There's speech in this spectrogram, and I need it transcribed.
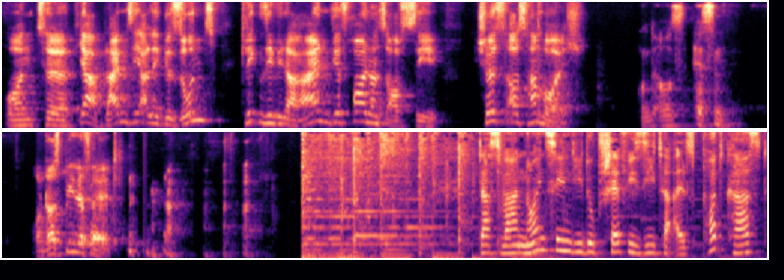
Und äh, ja, bleiben Sie alle gesund, klicken Sie wieder rein. Wir freuen uns auf Sie. Tschüss aus Hamburg. Und aus Essen. Und aus Bielefeld. Das war 19 die DUB-Chefvisite als Podcast.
